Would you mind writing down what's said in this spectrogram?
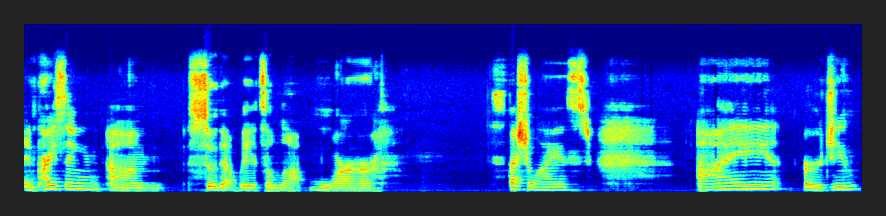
in pricing um, so that way it's a lot more specialized. I urge you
